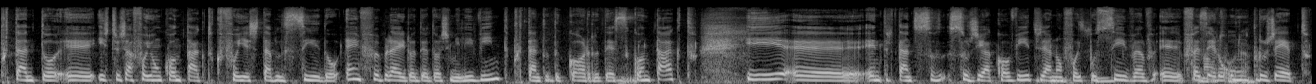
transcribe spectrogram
Portanto, eh, isto já foi um contacto que foi estabelecido em fevereiro de 2020, portanto, decorre desse hum. contacto e, eh, entretanto, surgiu a Covid, já não foi Sim. possível eh, fazer um projeto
